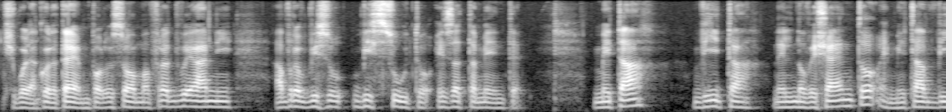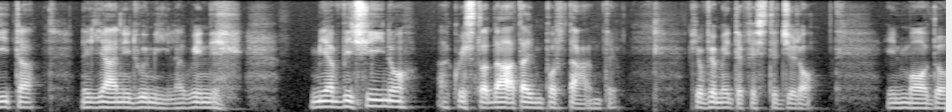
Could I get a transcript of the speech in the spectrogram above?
ci vuole ancora tempo, lo so, ma fra due anni avrò visu- vissuto esattamente metà vita nel Novecento e metà vita negli anni 2000, quindi mi avvicino a questa data importante che ovviamente festeggerò in modo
